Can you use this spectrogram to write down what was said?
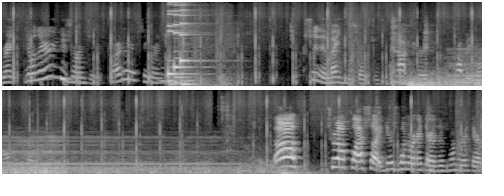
wrench. No, they don't use wrenches. Why did I say wrenches? Actually, they might use wrenches. I'm not sure. Probably don't. But... Oh! Turn off flashlight. There's one right there. There's one right there.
